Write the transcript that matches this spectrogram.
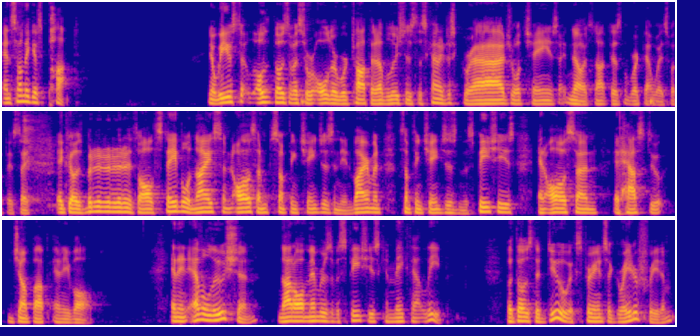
and suddenly gets popped. You know, we used to, those of us who are older were taught that evolution is this kind of just gradual change. No, it's not, doesn't work that way, is what they say. It goes, it's all stable, nice, and all of a sudden something changes in the environment, something changes in the species, and all of a sudden it has to jump up and evolve. And in evolution, not all members of a species can make that leap. But those that do experience a greater freedom,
